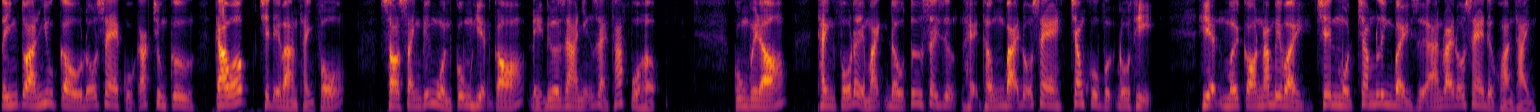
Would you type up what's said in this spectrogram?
tính toán nhu cầu đỗ xe của các chung cư, cao ốc trên địa bàn thành phố, so sánh với nguồn cung hiện có để đưa ra những giải pháp phù hợp. Cùng với đó, thành phố đẩy mạnh đầu tư xây dựng hệ thống bãi đỗ xe trong khu vực đô thị. Hiện mới có 57 trên 107 dự án bãi đỗ xe được hoàn thành.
